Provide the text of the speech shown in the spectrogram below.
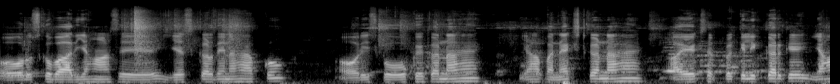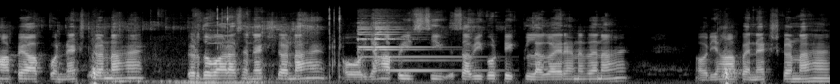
और उसके बाद यहाँ से यस कर देना है आपको। और इसको ओके करना है। यहाँ पर नेक्स्ट करना है। आई एक्सेप्ट पर क्लिक करके यहाँ पे आपको नेक्स्ट करना है। फिर दोबारा से नेक्स्ट करना है और यहाँ पे इसी सभी को टिक लगाए रहने देना है। और यहाँ पे नेक्स्ट करना है।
